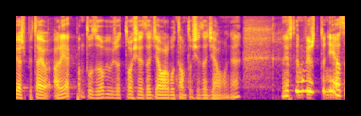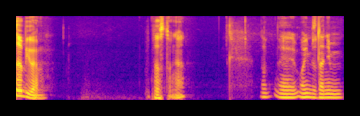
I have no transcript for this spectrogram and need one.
wiesz, pytają, ale jak pan to zrobił, że to się zadziało albo tam to się zadziało, nie? No ja wtedy mówię, że to nie ja zrobiłem. Po prostu, nie? No, y, moim zdaniem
